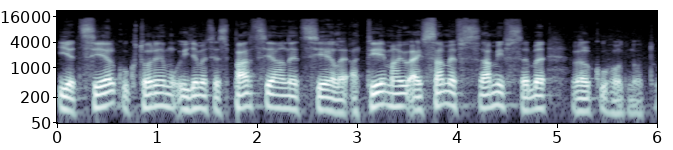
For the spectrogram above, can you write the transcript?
je cieľ, ku ktorému ideme cez parciálne ciele a tie majú aj same sami v sebe veľkú hodnotu.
